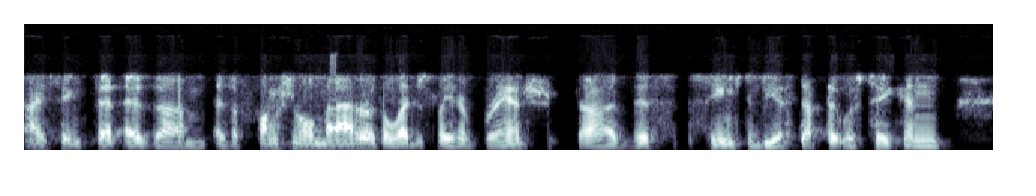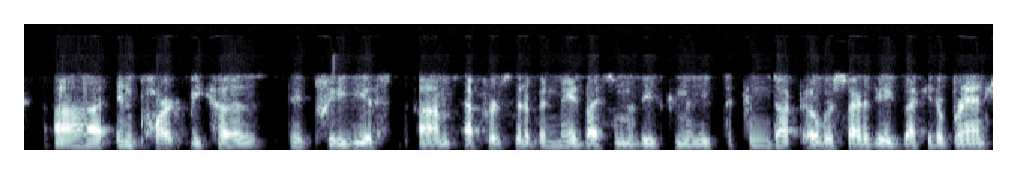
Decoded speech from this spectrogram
I think that as um, as a functional matter, of the legislative branch, uh, this seems to be a step that was taken uh, in part because the previous um, efforts that have been made by some of these committees to conduct oversight of the executive branch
